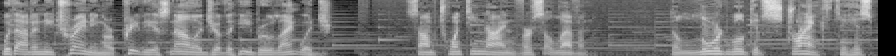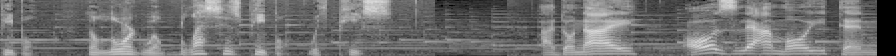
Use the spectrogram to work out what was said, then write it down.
without any training or previous knowledge of the Hebrew language. Psalm 29, verse 11. The Lord will give strength to his people. The Lord will bless his people with peace. אדוני עוז לעמו ייתן,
